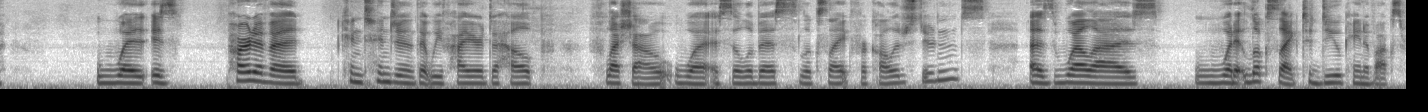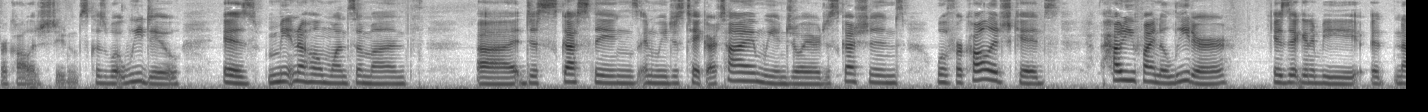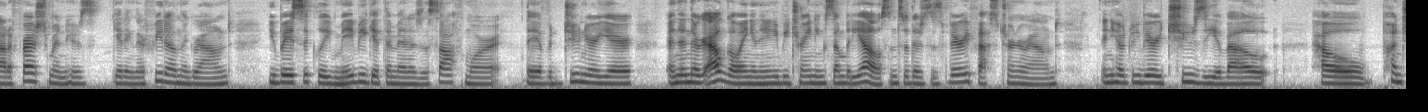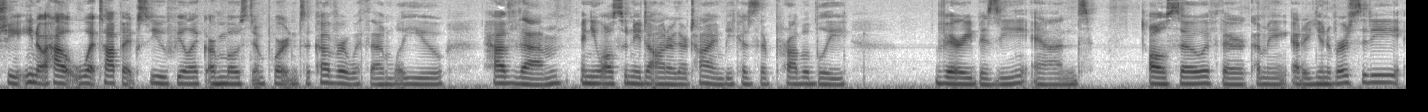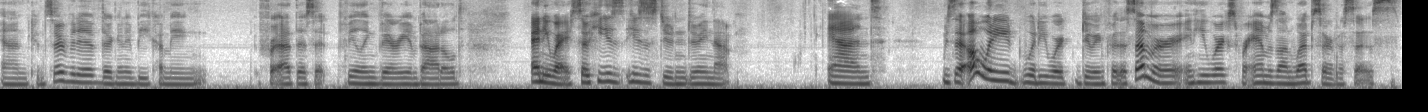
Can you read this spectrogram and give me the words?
was is part of a contingent that we've hired to help flesh out what a syllabus looks like for college students, as well as what it looks like to do Canavox for college students. Because what we do is meet in a home once a month, uh, discuss things, and we just take our time. We enjoy our discussions. Well, for college kids, how do you find a leader? Is it going to be a, not a freshman who's getting their feet on the ground? You basically maybe get them in as a sophomore. They have a junior year, and then they're outgoing, and they need to be training somebody else. And so there's this very fast turnaround, and you have to be very choosy about how punchy, you know, how what topics you feel like are most important to cover with them will you have them and you also need to honor their time because they're probably very busy and also if they're coming at a university and conservative, they're going to be coming for at this at feeling very embattled. Anyway, so he's he's a student doing that. And we said, "Oh, what do you what do you work doing for the summer?" And he works for Amazon Web Services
